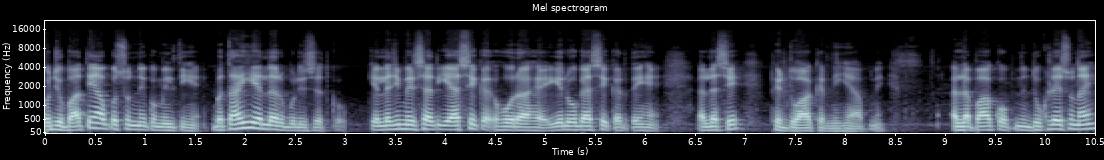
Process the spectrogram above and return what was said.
और जो बातें आपको सुनने को मिलती हैं, बताइए अल्लाह रबुल्ज़त को कि अल्लाह जी, मेरे साथ ये ऐसे हो रहा है, ये लोग ऐसे करते हैं। अल्लाह से फिर दुआ करनी है आपने। अल्लाह पाक को अपने दुखड़े सुनाएँ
